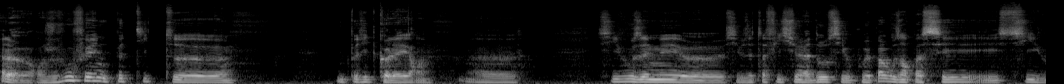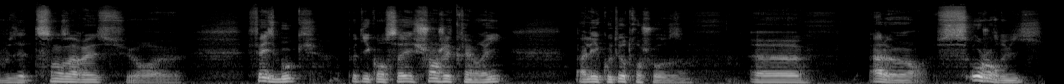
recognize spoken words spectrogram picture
Alors, je vous fais une petite, euh, une petite colère. Euh, si vous aimez, euh, si vous êtes aficionado, si vous pouvez pas vous en passer, et si vous êtes sans arrêt sur Facebook, petit conseil, changez de crèmerie, allez écouter autre chose. alors, aujourd'hui,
